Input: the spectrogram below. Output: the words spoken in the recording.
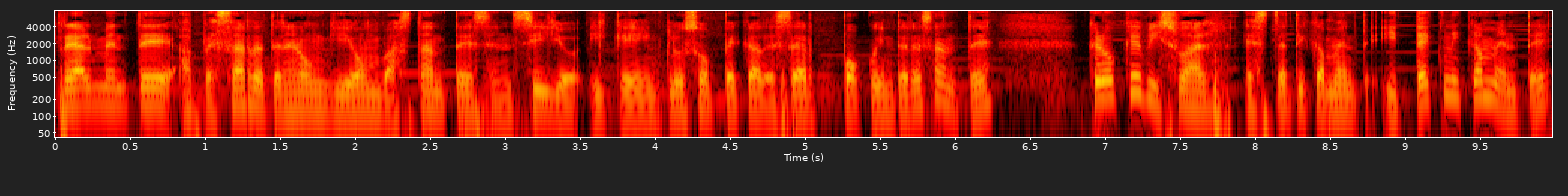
Realmente, a pesar de tener un guion bastante sencillo y que incluso peca de ser poco interesante, creo que visual, estéticamente y técnicamente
